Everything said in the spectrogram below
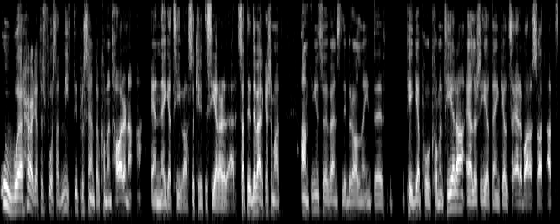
Oerhört, jag törs påstå att 90% av kommentarerna är negativa, så kritiserar det där. Så det, det verkar som att antingen så är vänsterliberalerna inte pigga på att kommentera eller så helt enkelt så är det bara så att, att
